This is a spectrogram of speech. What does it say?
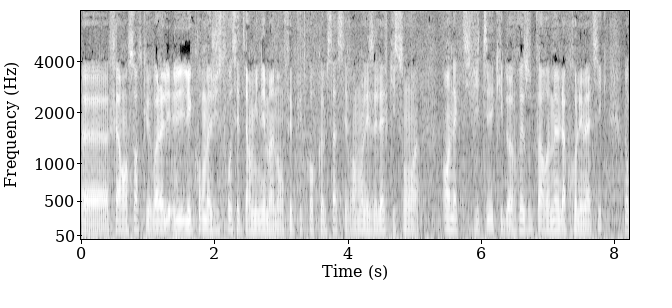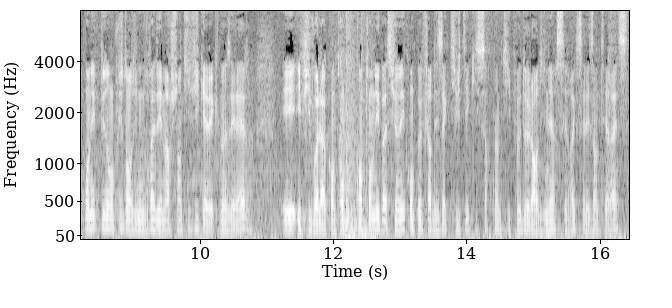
Euh, faire en sorte que voilà, les, les cours magistraux c'est terminé. Maintenant, on fait plus de cours comme ça. C'est vraiment les élèves qui sont en activité, qui doivent résoudre par eux-mêmes la problématique. Donc, on est de plus en plus dans une vraie démarche scientifique avec nos élèves. Et, puis voilà, quand on, est passionné, qu'on peut faire des activités qui sortent un petit peu de l'ordinaire, c'est vrai que ça les intéresse.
